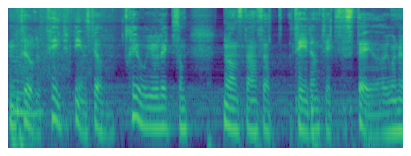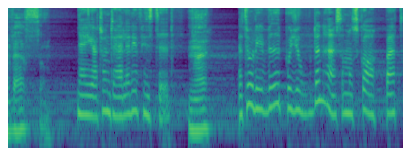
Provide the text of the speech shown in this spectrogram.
Men tror du tid finns? Jag tror ju liksom någonstans att tid inte existerar i universum. Nej, jag tror inte heller det finns tid. Nej. Jag tror det är vi på jorden här som har skapat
